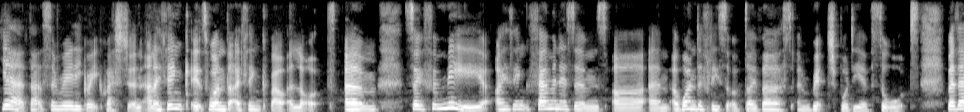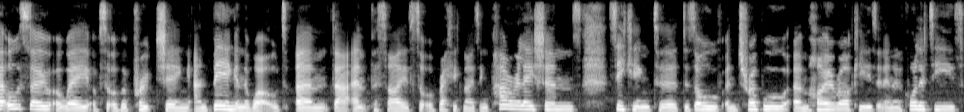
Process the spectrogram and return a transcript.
Yeah, that's a really great question. And I think it's one that I think about a lot. Um, so for me, I think feminisms are um, a wonderfully sort of diverse and rich body of thought, but they're also a way of sort of approaching and being in the world um, that emphasize sort of recognizing power relations, seeking to dissolve and trouble um, hierarchies and inequalities,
